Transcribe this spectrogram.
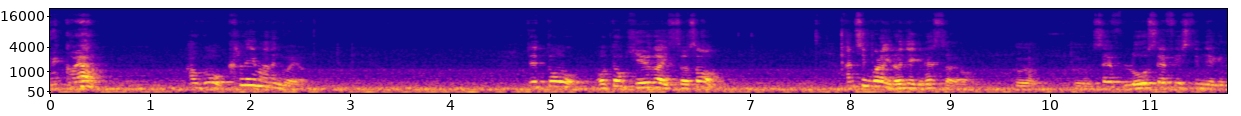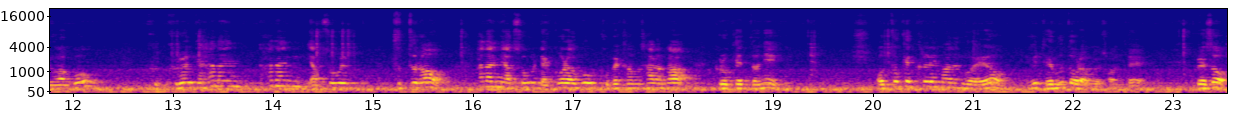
내 거야 하고 클레임하는 거예요. 이제 또 어떤 기회가 있어서 한 친구랑 이런 얘기를 했어요. 그, 그 셀프, 로우 셀프 이스팀 얘기도 하고 그, 그럴 때 하나님 하나님 약속을 붙들어. 하나님 약속을 내 거라고 고백하고 살아가. 그렇게 했더니 어떻게 클레임하는 거예요? 이게 되묻더라고요 저한테. 그래서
